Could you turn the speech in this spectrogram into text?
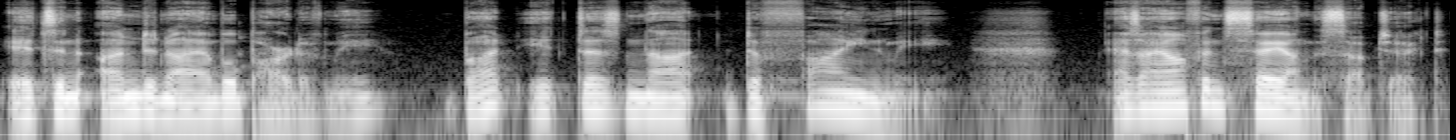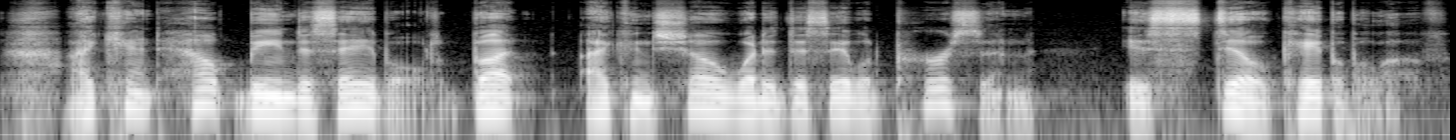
It's an undeniable part of me, but it does not define me. As I often say on the subject, I can't help being disabled, but I can show what a disabled person is still capable of.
